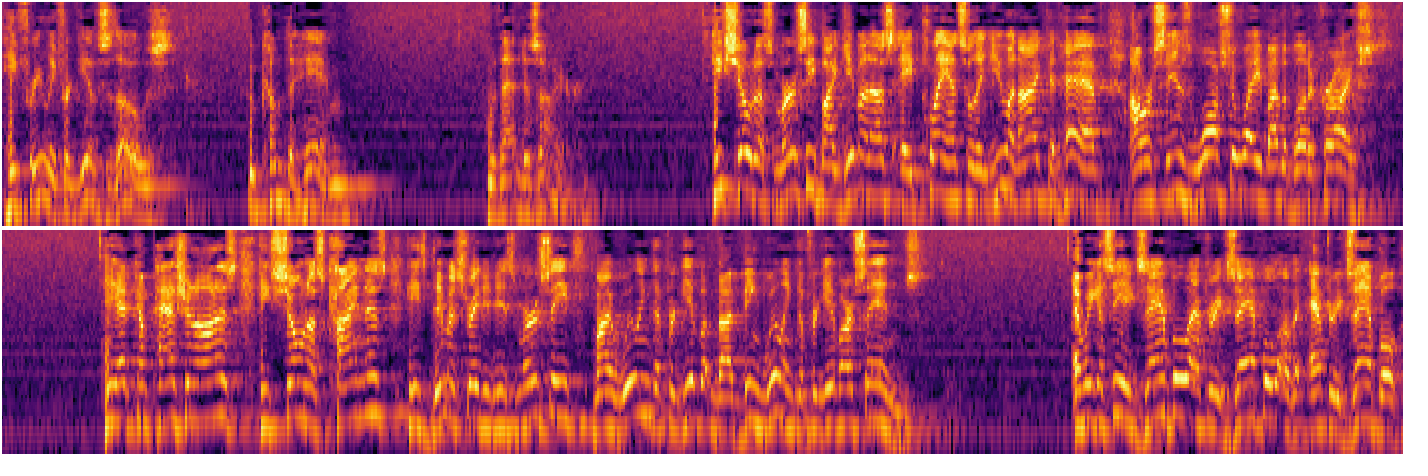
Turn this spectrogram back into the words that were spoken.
He freely forgives those who come to Him with that desire. He showed us mercy by giving us a plan so that you and I could have our sins washed away by the blood of Christ. He had compassion on us. He's shown us kindness. He's demonstrated His mercy by willing to forgive, by being willing to forgive our sins. And we can see example after example of after example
